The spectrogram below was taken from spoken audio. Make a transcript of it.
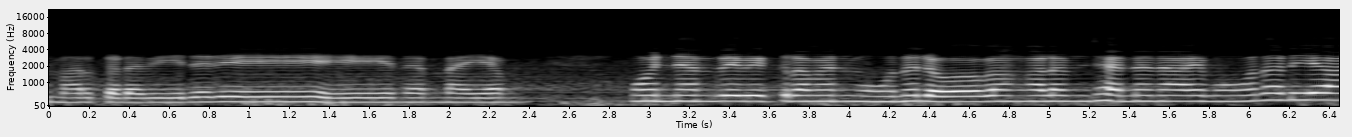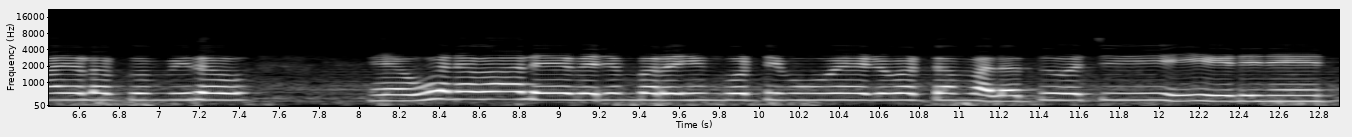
മർക്കട വീരരേ നിർണയം. മുന്നന്ത്രി വിക്രമൻ മൂന്ന് ലോകങ്ങളും ഛന്നനായി മൂന്നടിയായിളക്കും വിധവും യൗവനകാലേ പറയും കൊട്ടി മൂവേഴു വട്ടം വലത്തു വച്ചീടിനേൻ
